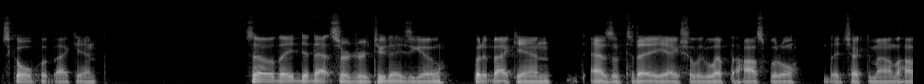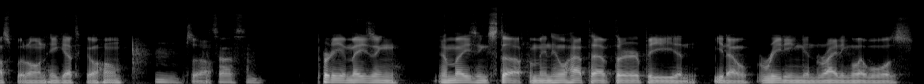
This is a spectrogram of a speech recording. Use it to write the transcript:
skull put back in. So they did that surgery two days ago, put it back in. As of today, he actually left the hospital. They checked him out of the hospital and he got to go home. So That's awesome. pretty amazing, amazing stuff. I mean, he'll have to have therapy and, you know, reading and writing level is,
